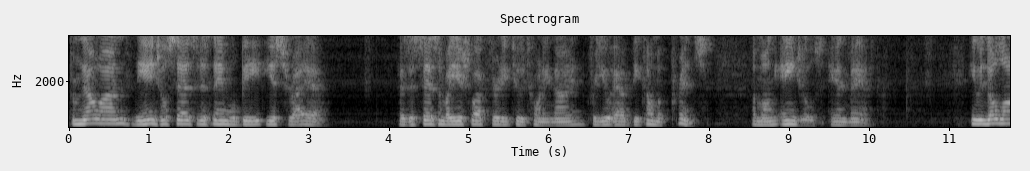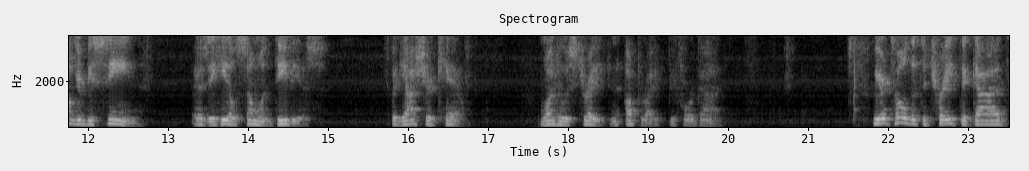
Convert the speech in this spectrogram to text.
From now on, the angel says that his name will be Yisrael, as it says in Vayishlach 32:29, for you have become a prince among angels and man. He would no longer be seen as he heals someone devious, but Yasher Kel, one who is straight and upright before God. We are told that the trait that God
